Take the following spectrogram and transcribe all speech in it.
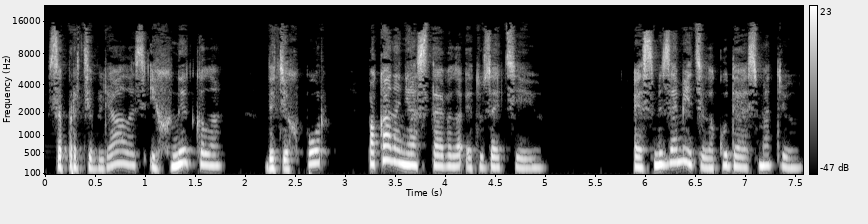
сопротивлялась и хныкала до тех пор, пока она не оставила эту затею. Эсми заметила, куда я смотрю.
